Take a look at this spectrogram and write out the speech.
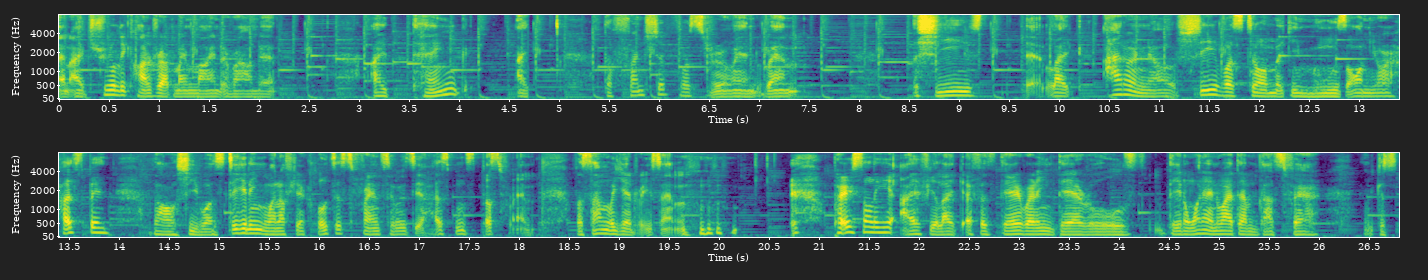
and I truly can't wrap my mind around it. I think I the friendship was ruined when she's like I don't know, she was still making moves on your husband while she was dating one of your closest friends who is your husband's best friend for some weird reason. Personally, I feel like if it's their wedding, their rules, they don't want to invite them, that's fair. Because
